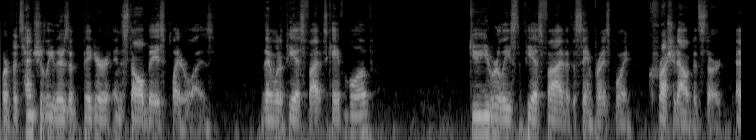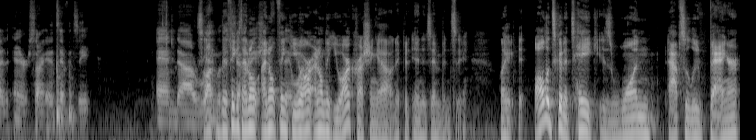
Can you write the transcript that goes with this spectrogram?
where potentially there's a bigger install base player wise than what a PS5 is capable of, do you release the PS5 at the same price point, crush it out at its start, at, or, sorry, at its infancy, and uh, run with the its thing is, I don't, I don't think you one? are, I don't think you are crushing it out if it, in its infancy. Like all it's going to take is one absolute banger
